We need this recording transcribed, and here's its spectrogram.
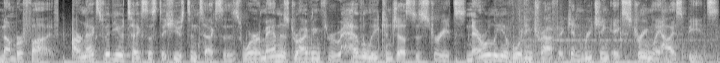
Number 5. Our next video takes us to Houston, Texas, where a man is driving through heavily congested streets, narrowly avoiding traffic and reaching extremely high speeds.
